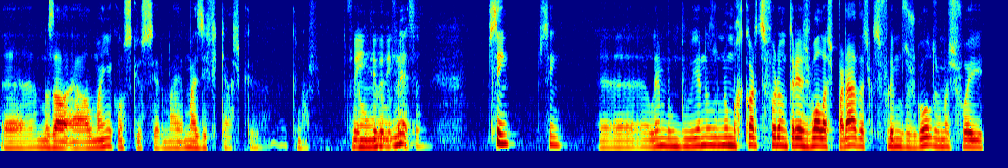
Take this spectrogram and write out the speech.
Uh, mas a, a, Alemanha conseguiu ser mais, mais eficaz que, que nós. Foi aí que teve a diferença? Sim, sim. Uh, Lembro-me, eu não, não, me recordo se foram três bolas paradas que sofremos os golos, mas foi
